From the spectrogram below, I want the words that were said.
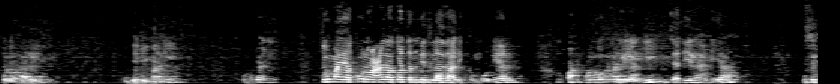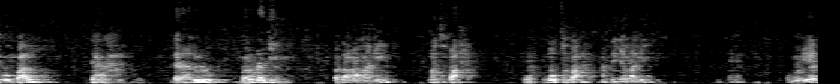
40 hari menjadi mani, kemudian Suma yakunu alaqatan mithla dhalik. Kemudian 40 hari lagi jadilah dia segumpal darah. Darah dulu, baru daging. Pertama mani, nutfah. Ya, nutfah artinya mani. Ya. Kemudian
